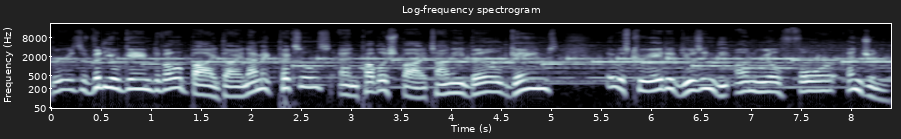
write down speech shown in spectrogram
Neighbor is a video game developed by Dynamic Pixels and published by Tiny Build Games. It was created using the Unreal 4 engine.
